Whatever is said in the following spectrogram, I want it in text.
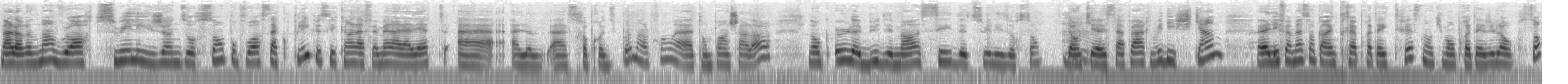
malheureusement, à vouloir tuer les jeunes oursons pour pouvoir s'accoupler, puisque quand la femelle a la lettre, elle, elle, se reproduit pas, dans le fond, elle tombe pas en chaleur. Donc, eux, le but des mâles, c'est de tuer les oursons. Donc, ça peut arriver des chicanes. les femelles sont quand même très protectrices, donc ils vont protéger leurs oursons.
